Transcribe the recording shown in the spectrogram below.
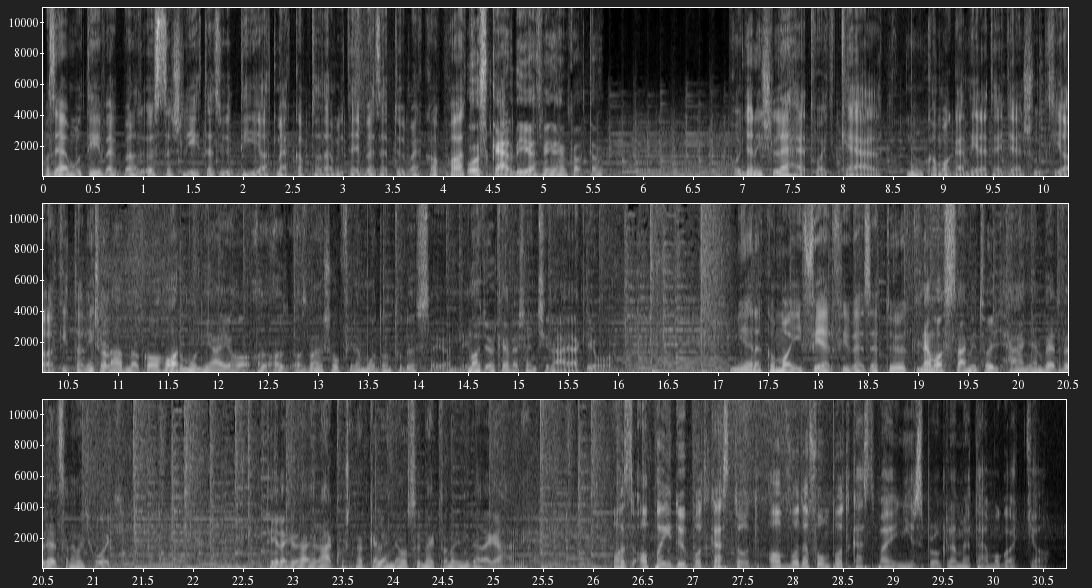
Az elmúlt években az összes létező díjat megkaptad, amit egy vezető megkaphat. Oscar díjat még nem kaptam. Hogyan is lehet vagy kell munka-magánélet egyensúlyt kialakítani? A családnak a harmóniája az, az nagyon sokféle módon tud összejönni. Nagyon kevesen csinálják jól. Milyenek a mai férfi vezetők? Nem azt számít, hogy hány embert vezetsz, hanem hogy hogy. Tényleg rákosnak kell lenni ahhoz, hogy megtanuljunk delegálni. Az Apa Idő podcastot a Vodafone Podcast Pioneers programja támogatja.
